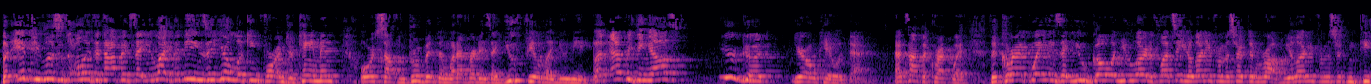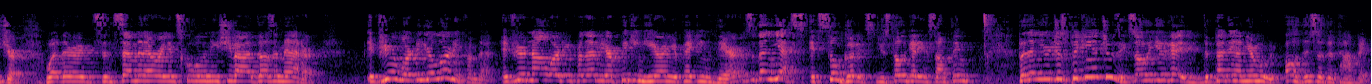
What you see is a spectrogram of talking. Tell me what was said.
But if you listen to only the topics that you like, that means that you're looking for entertainment or self-improvement and whatever it is that you feel that you need. But everything else, you're good. You're okay with that. That's not the correct way. The correct way is that you go and you learn. If let's say you're learning from a certain rav, you're learning from a certain teacher, whether it's in seminary, in school, in yeshiva, it doesn't matter. If you're learning, you're learning from them. If you're not learning from them, you're picking here and you're picking there. So then, yes, it's still good. It's, you're still getting something. But then you're just picking and choosing. So you okay, depending on your mood. Oh, this is the topic.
